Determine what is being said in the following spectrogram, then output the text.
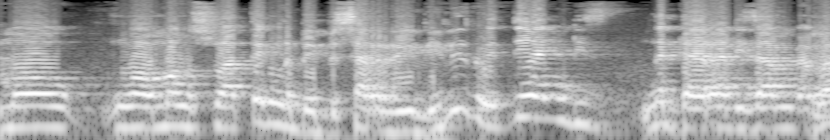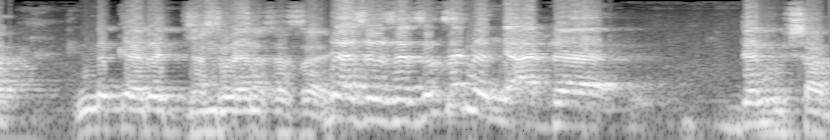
mau ngomong sesuatu yang lebih besar dari diri lo itu yang di negara di samping apa negara jiran nggak selesai-selesai dan nggak ada dan urusan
